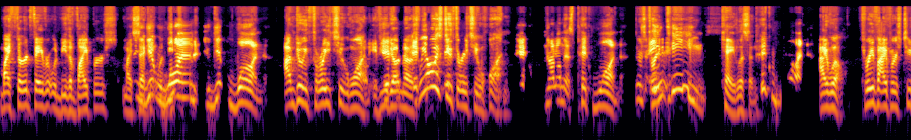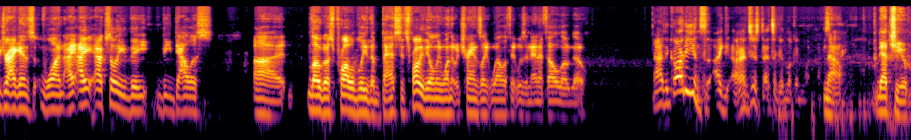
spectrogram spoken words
my third favorite would be the Vipers. My You second, get would be- one. You get one. I'm doing three, two, one. If you Pick- don't know, pick- we always do three, two, one. Not on this. Pick one. There's Three? eight teams. Okay, listen. Pick one. I will. Three Vipers, two Dragons, one. I, I actually the the Dallas uh logo is probably the best. It's probably the only one that would translate well if it was an NFL logo. Uh, the Guardians. I, I just that's a good looking one. I'm No, sorry. that's you.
